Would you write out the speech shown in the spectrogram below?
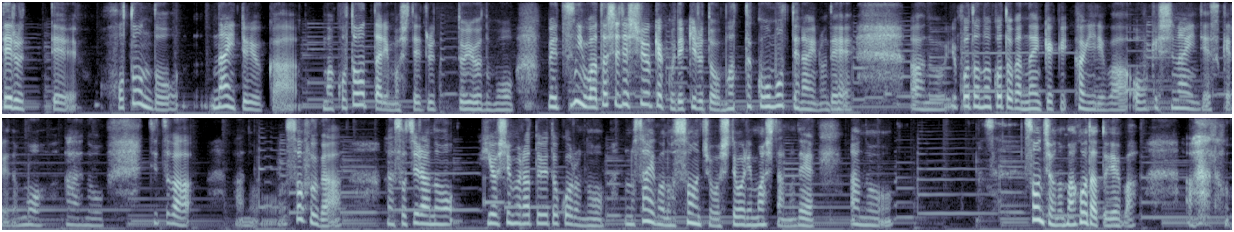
出るってほとんどないというか、まあ、断ったりもしてるというのも別に私で集客できるとは全く思ってないのであのよほどのことがない限りはお受けしないんですけれどもあの実はあの祖父がそちらの日吉村というところのの最後の村長をしておりましたのであの村長の孫だといえばあの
